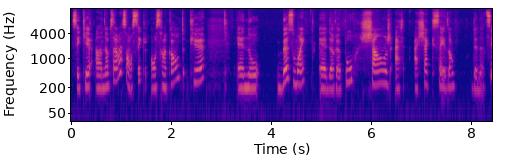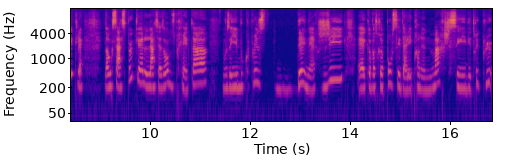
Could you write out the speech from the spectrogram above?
c'est qu'en observant son cycle, on se rend compte que nos besoins de repos changent à chaque saison de notre cycle. Donc, ça se peut que la saison du printemps, vous ayez beaucoup plus d'énergie, euh, que votre repos, c'est d'aller prendre une marche, c'est des trucs plus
